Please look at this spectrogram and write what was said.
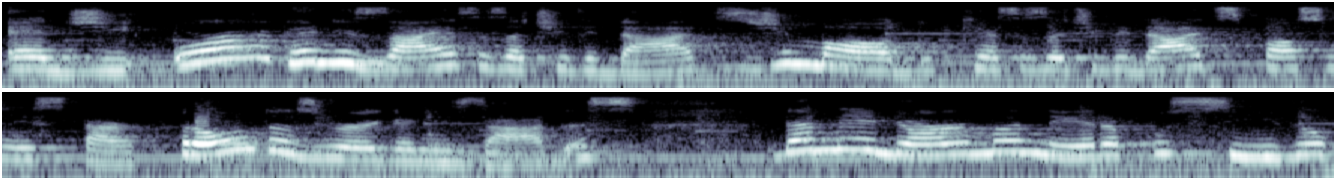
é de organizar essas atividades de modo que essas atividades possam estar prontas e organizadas da melhor maneira possível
